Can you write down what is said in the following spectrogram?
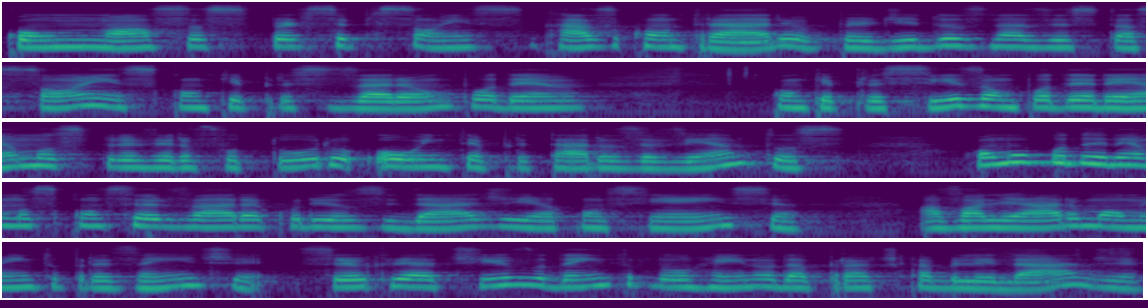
com nossas percepções. Caso contrário, perdidos nas estações com que precisarão poder com que precisam, poderemos prever o futuro ou interpretar os eventos? Como poderemos conservar a curiosidade e a consciência, avaliar o momento presente, ser criativo dentro do reino da praticabilidade?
